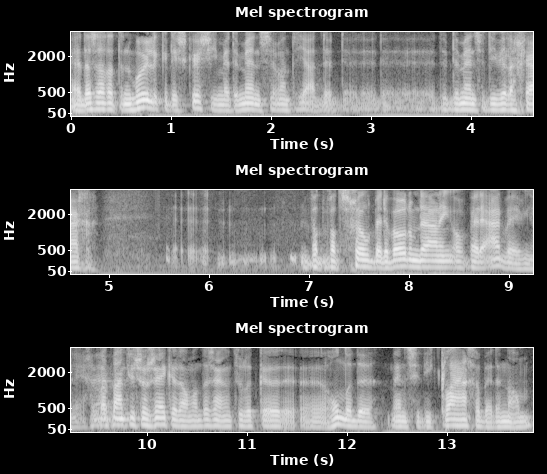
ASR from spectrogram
Uh, dat is altijd een moeilijke discussie met de mensen. Want ja, de, de, de, de, mensen die willen graag uh, wat, wat schuld bij de bodemdaling of bij de aardbeving leggen. Wat maakt u zo zeker dan? Want er zijn natuurlijk uh, honderden mensen die klagen bij de NAM...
